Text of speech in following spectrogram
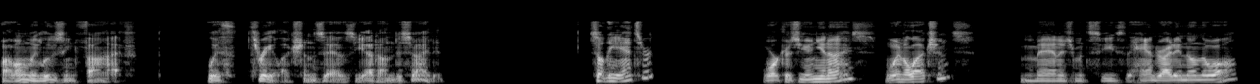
while only losing five, with three elections as yet undecided. So the answer? Workers unionize, win elections, management sees the handwriting on the wall,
